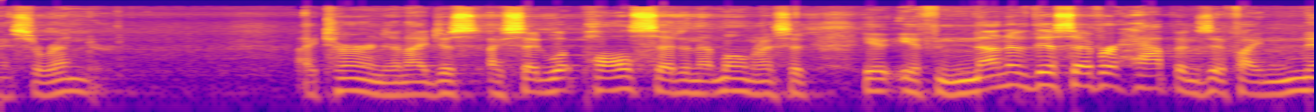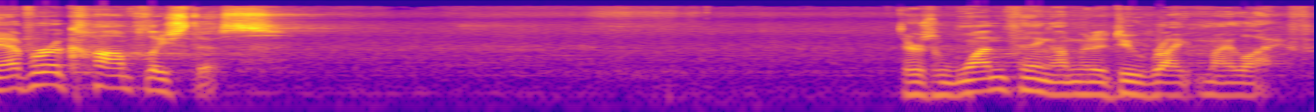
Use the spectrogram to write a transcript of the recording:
And I surrendered. I turned and I just I said what Paul said in that moment. I said, if none of this ever happens, if I never accomplish this, there's one thing I'm going to do right in my life.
